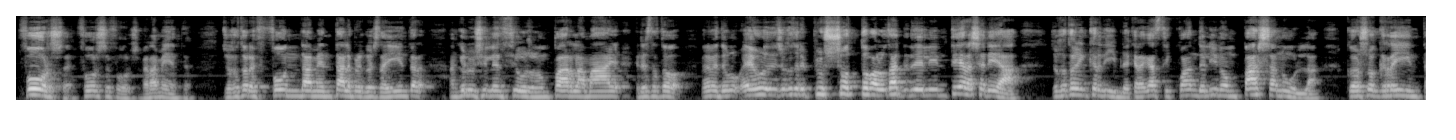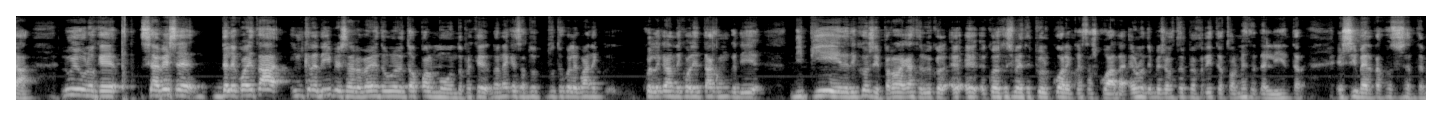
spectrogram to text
Forse, forse, forse, veramente. Giocatore fondamentale per questa Inter, anche lui silenzioso, non parla mai ed è stato veramente uno, è uno dei giocatori più sottovalutati dell'intera Serie A. Giocatore incredibile che ragazzi quando lì non passa nulla, con la sua grinta, lui è uno che se avesse delle qualità incredibili sarebbe veramente uno dei top al mondo, perché non è che sa tutte quelle grandi quelle grandi qualità comunque di, di piede, di così, però ragazzi lui è, è, quello che si mette più il cuore in questa squadra, è uno dei miei giocatori preferiti attualmente dell'Inter e si merita questo 7,5.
